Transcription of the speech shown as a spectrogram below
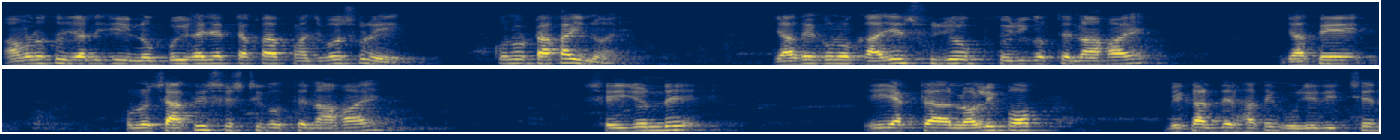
আমরা তো জানি যে নব্বই হাজার টাকা পাঁচ বছরে কোনো টাকাই নয়। যাতে কোনো কাজের সুযোগ তৈরি করতে না হয়, যাতে কোনো চাকরি সৃষ্টি করতে না হয়, সেই জন্যে এই একটা ললিপপ বেকারদের হাতে গুঁজে দিচ্ছেন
